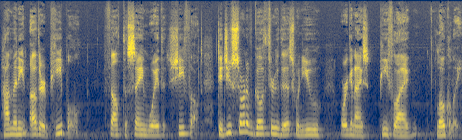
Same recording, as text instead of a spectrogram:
how many other people felt the same way that she felt. Did you sort of go through this when you organized PFLAG locally?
